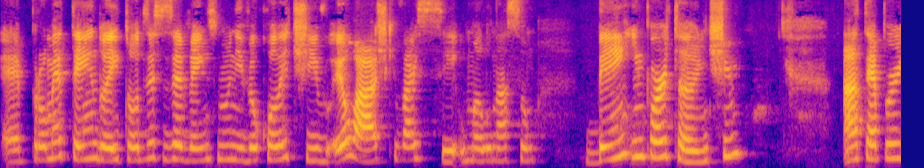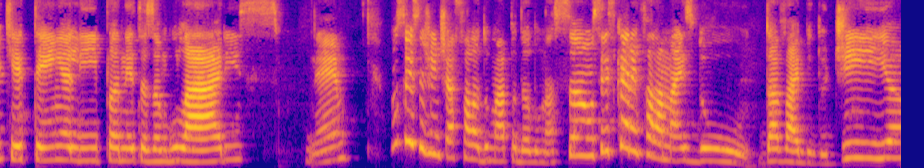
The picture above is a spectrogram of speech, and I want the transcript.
é, prometendo aí todos esses eventos no nível coletivo. Eu acho que vai ser uma alunação bem importante, até porque tem ali planetas angulares, né? Não sei se a gente já fala do mapa da alunação. Vocês querem falar mais do da vibe do dia?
